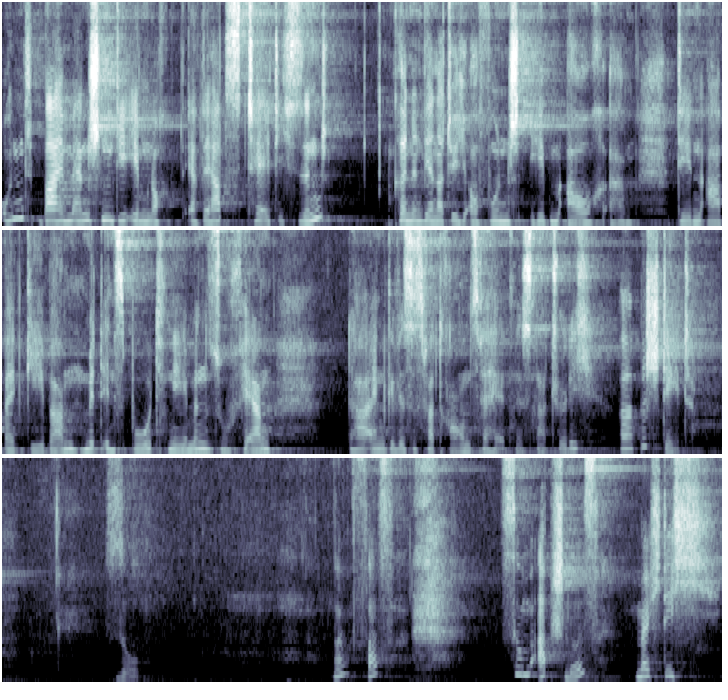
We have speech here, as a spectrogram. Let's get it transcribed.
Und bei Menschen, die eben noch erwerbstätig sind, können wir natürlich auf Wunsch eben auch ähm, den Arbeitgeber mit ins Boot nehmen, sofern da ein gewisses Vertrauensverhältnis natürlich äh, besteht. So. Was? Zum Abschluss möchte ich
